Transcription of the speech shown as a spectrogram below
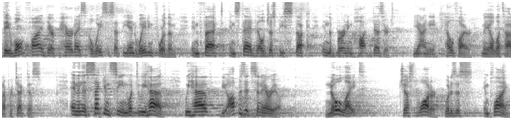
They won't find their paradise oasis at the end waiting for them. In fact, instead, they'll just be stuck in the burning hot desert, yani hellfire. May Allah Ta'ala protect us. And in the second scene, what do we have? We have the opposite scenario no light, just water. What is this implying?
